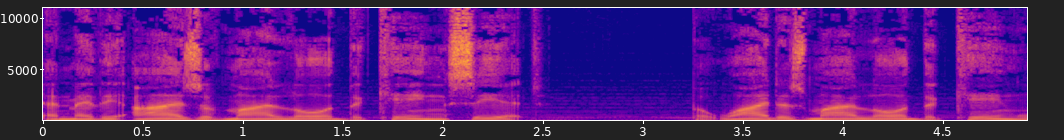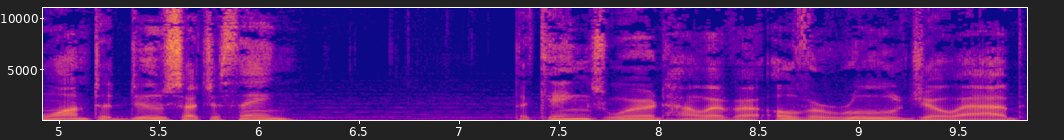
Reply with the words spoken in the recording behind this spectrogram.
and may the eyes of my lord the king see it. But why does my lord the king want to do such a thing? The king's word, however, overruled Joab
